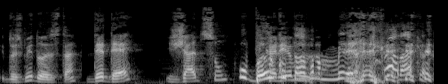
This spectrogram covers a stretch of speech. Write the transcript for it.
em 2012, tá? Dedé, Jadson. O banco Ficaríamos- tava. Me... Caraca!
